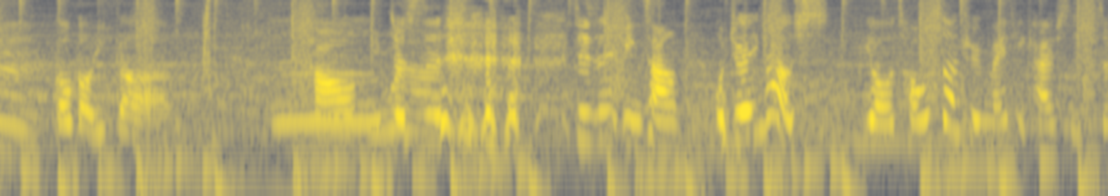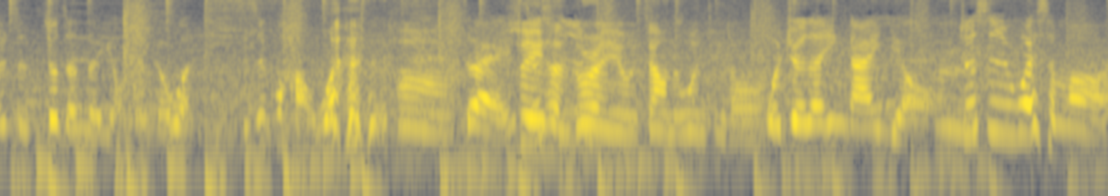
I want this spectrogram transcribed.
嗯，GoGo 一个。好，就是其实隐藏，我觉得应该有有从社群媒体开始，就是就真的有的一个问题，只是不好问。嗯，对，所以很多人也有这样的问题喽。我觉得应该有，嗯、就是为什么，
